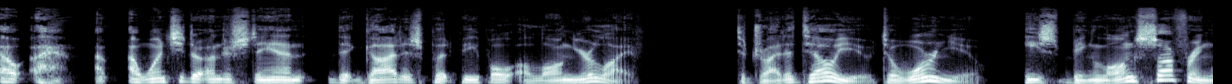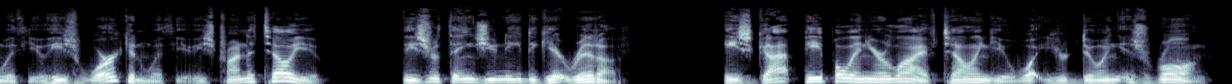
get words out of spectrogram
I- I want you to understand that God has put people along your life to try to tell you, to warn you. He's being long suffering with you. He's working with you. He's trying to tell you these are things you need to get rid of. He's got people in your life telling you what you're doing is wrong.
